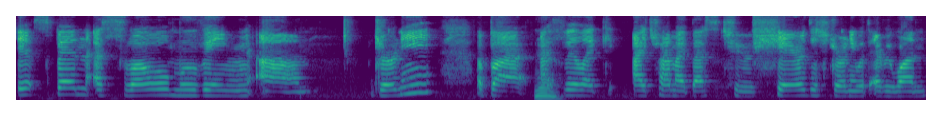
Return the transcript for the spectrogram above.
it's been a slow moving um, journey, but Yeah. I feel like I try my best to share this journey with everyone.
